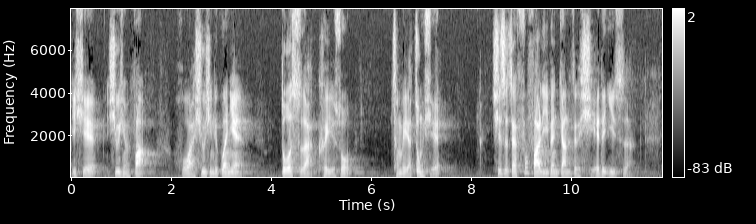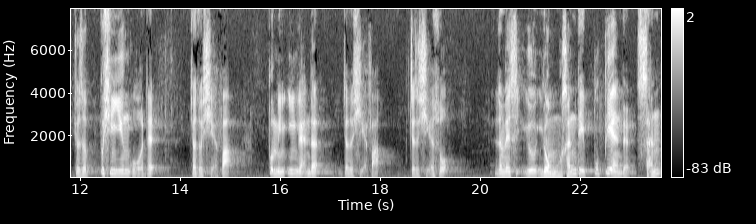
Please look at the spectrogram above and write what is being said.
一些修行法或啊修行的观念，多是啊可以说成为啊众邪。其实，在佛法里边讲的这个邪的意思啊，就是不信因果的叫做邪法，不明因缘的叫做邪法，就是邪说。认为是有永恒的不变的神，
